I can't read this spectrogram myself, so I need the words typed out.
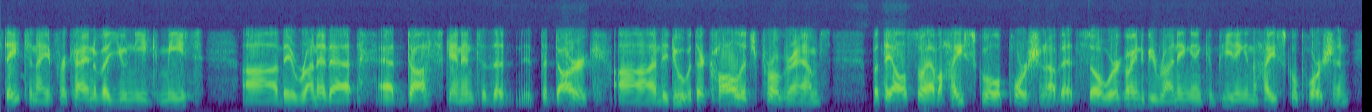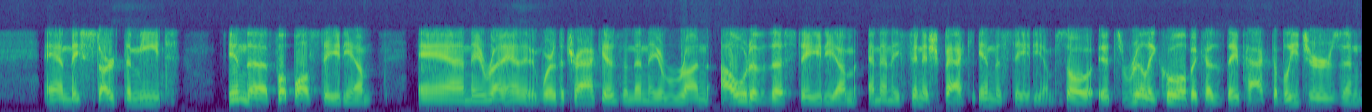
State tonight for kind of a unique meet. Uh, they run it at at dusk and into the the dark, uh, and they do it with their college programs but they also have a high school portion of it. So we're going to be running and competing in the high school portion, and they start the meet in the football stadium, and they run where the track is, and then they run out of the stadium, and then they finish back in the stadium. So it's really cool because they pack the bleachers and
